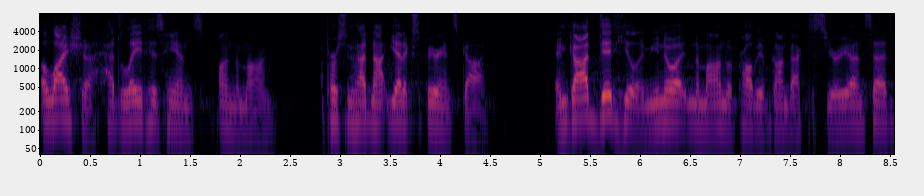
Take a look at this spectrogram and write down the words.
Elisha had laid his hands on Naaman, a person who had not yet experienced God, and God did heal him, you know what? Naaman would probably have gone back to Syria and said,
